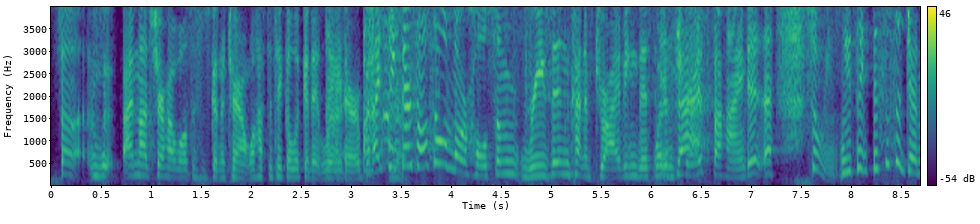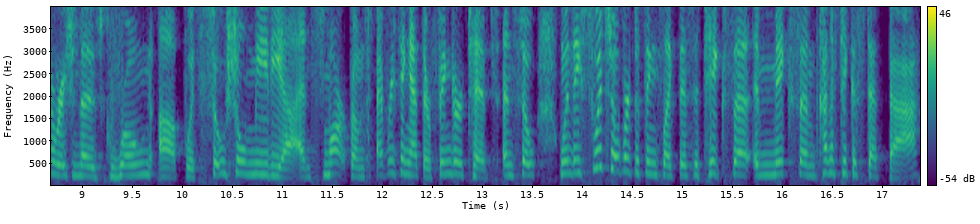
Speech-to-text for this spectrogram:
So I'm not sure how well this is going to turn out. We'll have to take a look at it later. But I think there's also a more wholesome reason kind of driving this What interest behind it. Uh, So you think this is a generation that has grown up with social media and smartphones, everything at their fingertips. And so when they switch over to things like this, it takes the, it makes them kind of take a step back,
